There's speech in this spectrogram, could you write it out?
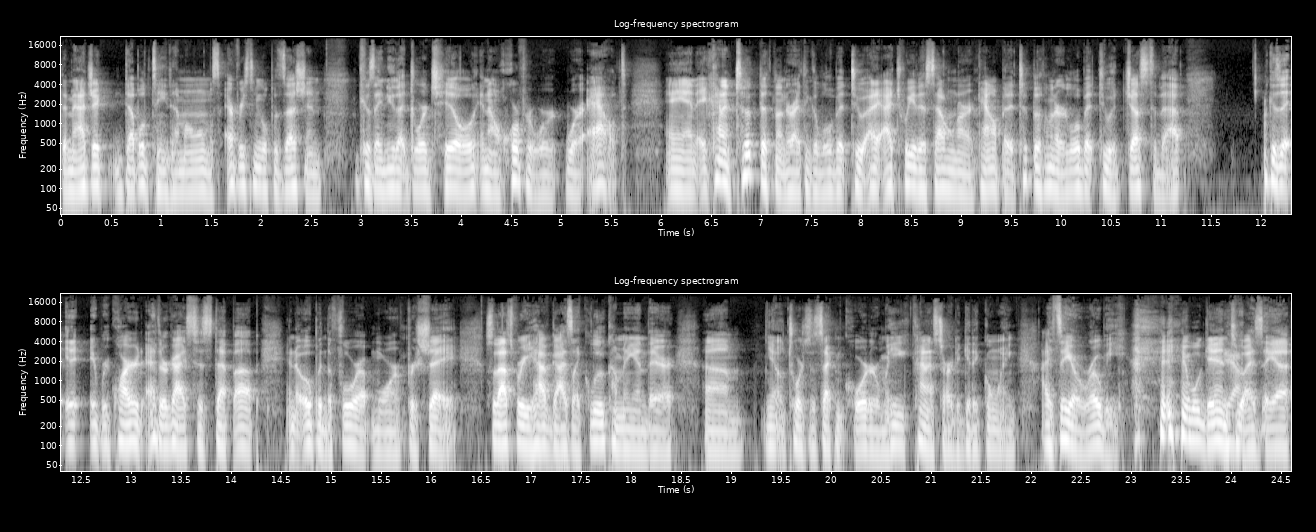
The Magic double teamed him on almost every single possession because they knew that George Hill and Al Horford were, were out, and it kind of took the Thunder, I think, a little bit to. I, I tweeted this out on our account, but it took the Thunder a little bit to adjust to that because it, it, required other guys to step up and open the floor up more for Shai. So that's where you have guys like Lu coming in there, um, you know, towards the second quarter when he kind of started to get it going. Isaiah Roby, and we'll get into yeah. Isaiah,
